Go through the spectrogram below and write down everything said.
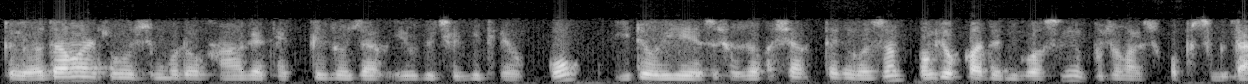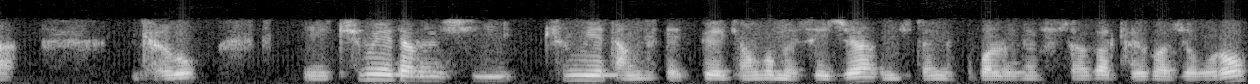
또 여당을 중심으로 강하게 댓글 조작 의혹이 제기되었고 이로 의해서 조사가 시작된 것은 본격화된 것은 부정할 수가 없습니다. 결국 이 추미애 당시 추미애 당시 대표의 경고 메시지와 민주당의 고발로 인한 수사가 결과적으로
